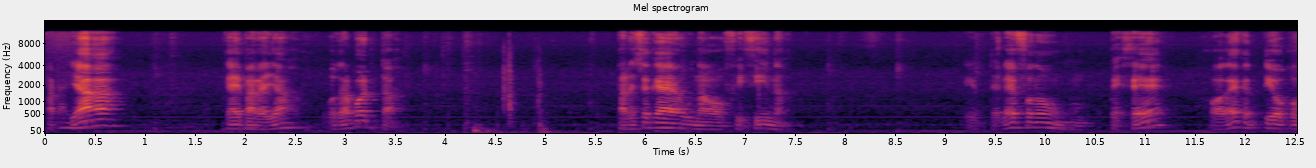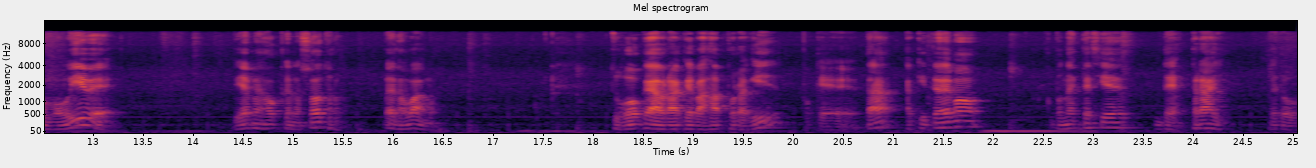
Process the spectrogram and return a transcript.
Para allá. ¿Qué hay para allá? Otra puerta. Parece que es una oficina. El teléfono, un PC. Joder, que el tío como vive. Bien mejor que nosotros. Bueno, vamos. Supongo que habrá que bajar por aquí. Porque está. Aquí tenemos como una especie de spray. Pero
